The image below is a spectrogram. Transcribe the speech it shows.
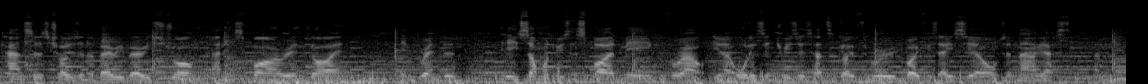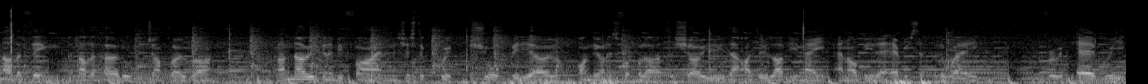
cancer has chosen a very very strong and inspiring guy in Brendan he's someone who's inspired me throughout, you know, all his injuries he's had to go through, both his ACLs, and now he has another thing, another hurdle to jump over. And I know he's going to be fine. It's just a quick, short video on The Honest Footballer to show you that I do love you, mate, and I'll be there every step of the way, through every,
